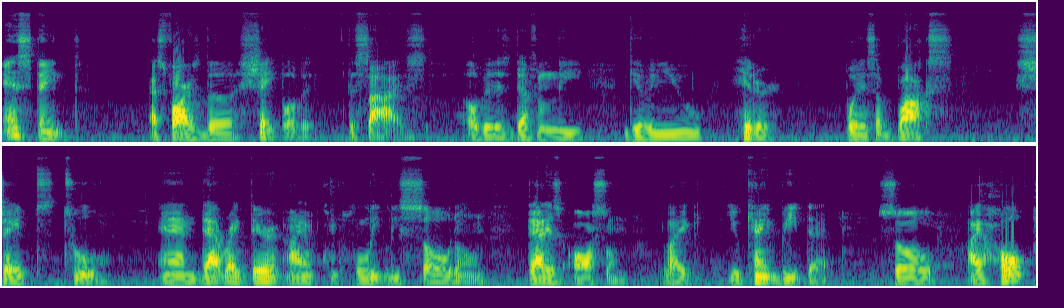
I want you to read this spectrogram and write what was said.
instinct as far as the shape of it. The size of it is definitely giving you hitter, but it's a box shaped tool. And that right there, I am completely sold on. That is awesome. Like, you can't beat that. So I hope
